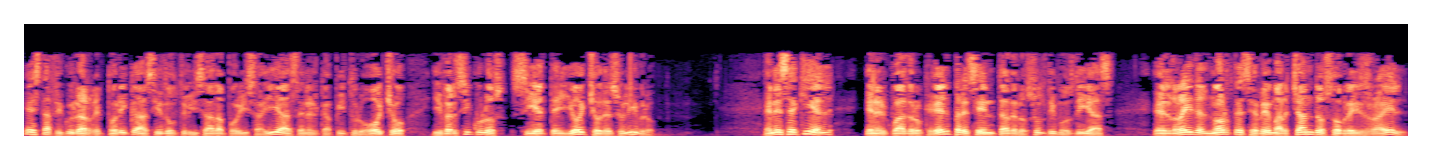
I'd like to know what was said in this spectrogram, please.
Esta figura retórica ha sido utilizada por Isaías en el capítulo ocho y versículos siete y ocho de su libro. En Ezequiel, en el cuadro que él presenta de los últimos días, el rey del norte se ve marchando sobre Israel.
